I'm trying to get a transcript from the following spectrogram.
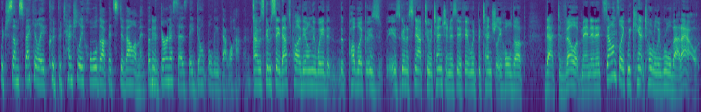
which some speculate could potentially hold up its development. But hmm. Moderna says they don't believe that will happen. I was going to say that's probably the only way that the public is is going to snap to attention is if it would potentially hold up that development. And it sounds like we can't totally rule that out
